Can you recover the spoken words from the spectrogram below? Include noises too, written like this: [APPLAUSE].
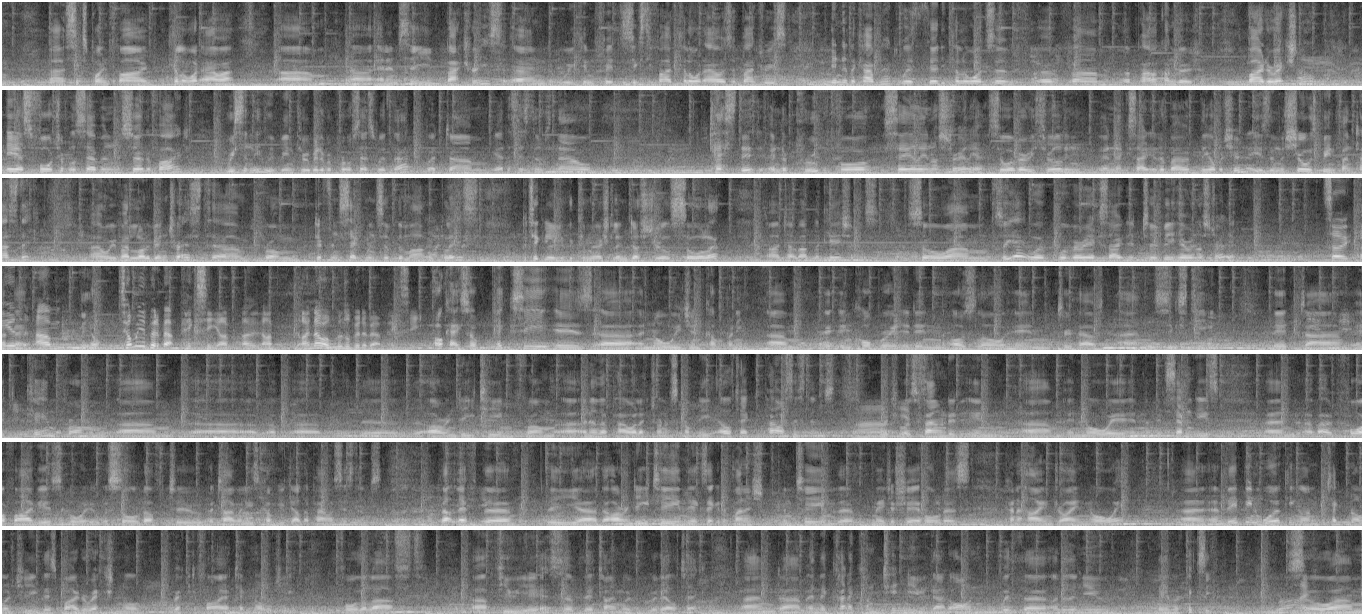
uh, 6.5 kilowatt hour um, uh, NMC batteries, and we can fit 65 kilowatt hours of batteries into the cabinet with 30 kilowatts of, of, um, of power conversion. Bidirectional, AS4777 certified. Recently, we've been through a bit of a process with that, but um, yeah, the system's now tested and approved for sale in Australia. So we're very thrilled and, and excited about the opportunities and the show has been fantastic. Uh, we've had a lot of interest um, from different segments of the marketplace, particularly the commercial industrial solar uh, type applications. So, um, so yeah, we're, we're very excited to be here in Australia. So, Ian, okay. um, tell me a bit about Pixii. I, I, I, know a little bit about Pixii. Okay, so Pixii is uh, a Norwegian company um, incorporated in Oslo in 2016. It, uh, it came from um, uh, uh the, the R&D team from uh, another power electronics company, Eltek Power Systems, ah, which yes. was founded in, um, in Norway in the mid-70s and about four or five years ago it was sold off to a Taiwanese company, Delta Power Systems. That left the, the, uh, the R&D team, the executive management team, the major shareholders kind of high and dry in Norway. Uh, and they'd been working on technology, this bidirectional rectifier technology, for the last uh, few years of their time with, with Eltek. And, um, and they kind of continued that on with uh, under the new name of Pixii. Right. So um,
